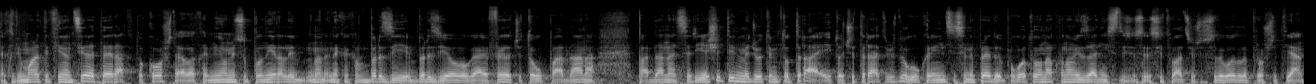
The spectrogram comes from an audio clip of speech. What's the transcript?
Dakle, vi morate financirati taj rat, to košta. Dakle, oni su planirali nekakav brzi, brzi ovoga efekt da će to u par dana, par dana se riješiti, međutim to traje i to će trajati još dugo. Ukrajinci se ne predaju, pogotovo nakon ovih zadnjih situacija što se dogodile prošli tjedan.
